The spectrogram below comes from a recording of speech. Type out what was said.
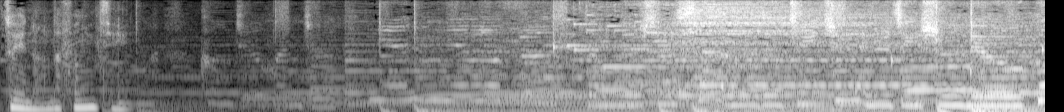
最浓的风景。当流沙下的几句几书流过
